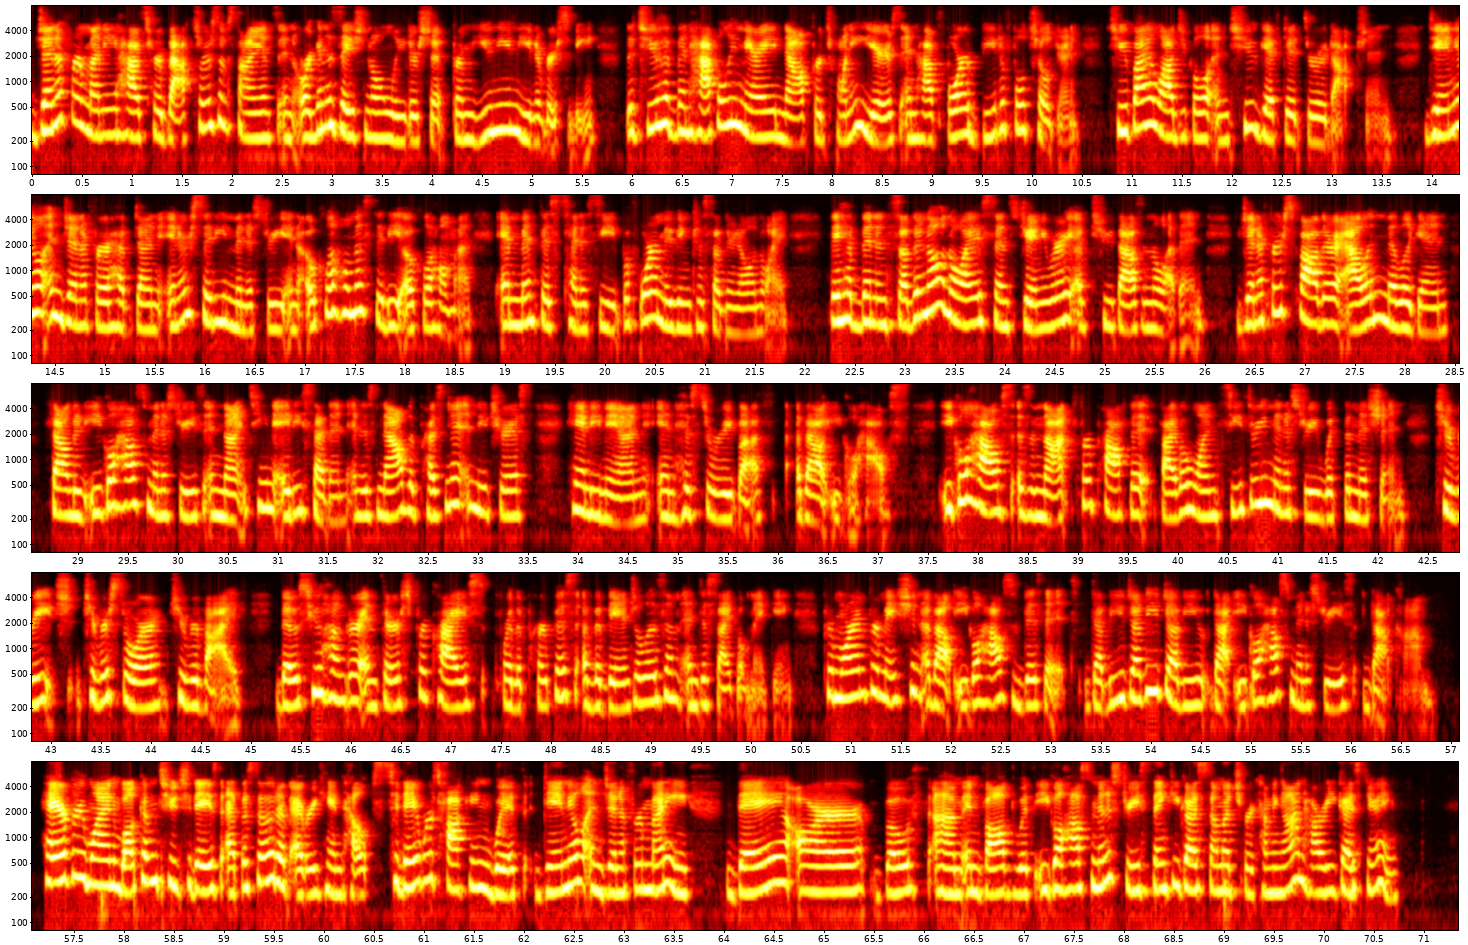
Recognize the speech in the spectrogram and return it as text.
Jennifer Money has her Bachelor's of Science in Organizational Leadership from Union University. The two have been happily married now for 20 years and have four beautiful children, two biological and two gifted through adoption. Daniel and Jennifer have done inner city ministry in Oklahoma City, Oklahoma, and Memphis, Tennessee before moving to Southern Illinois. They have been in Southern Illinois since January of 2011. Jennifer's father, Alan Milligan, founded Eagle House Ministries in 1987 and is now the president and emeritus handyman and history buff about Eagle House. Eagle House is a not for profit 501c3 ministry with the mission to reach, to restore, to revive those who hunger and thirst for Christ for the purpose of evangelism and disciple making. For more information about Eagle House, visit www.eaglehouseministries.com. Hey everyone, welcome to today's episode of Every Hand Helps. Today we're talking with Daniel and Jennifer Money. They are both um, involved with Eagle House Ministries. Thank you guys so much for coming on. How are you guys doing?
